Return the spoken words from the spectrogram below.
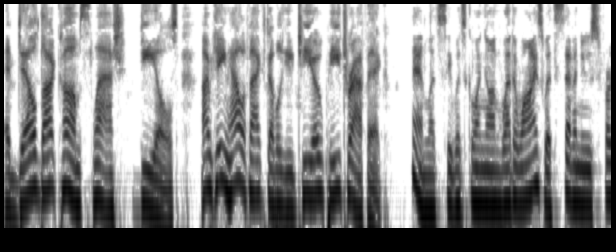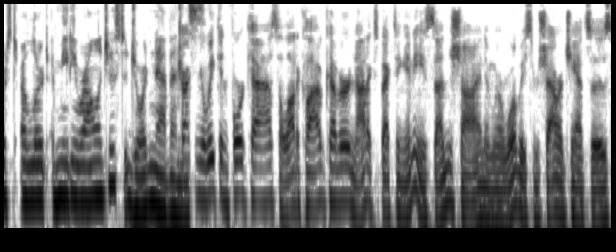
at Dell.com slash deals. I'm Kane Halifax, WTOP Traffic. And let's see what's going on weather-wise with 7 News First Alert meteorologist Jordan Evans. Tracking your weekend forecast, a lot of cloud cover, not expecting any sunshine, and there will be some shower chances.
